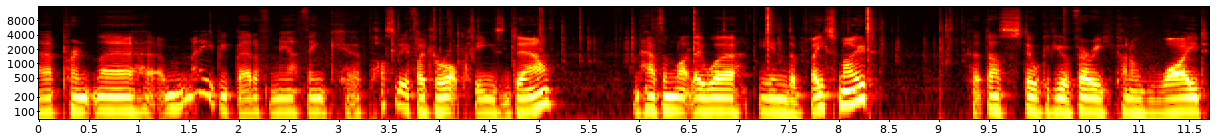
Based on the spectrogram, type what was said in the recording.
uh, print there. Uh, may be better for me, I think, uh, possibly if I drop these down and have them like they were in the base mode. That does still give you a very kind of wide.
